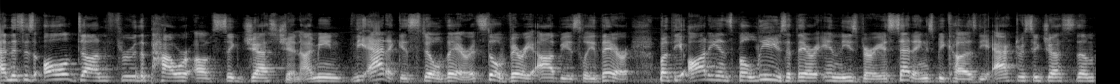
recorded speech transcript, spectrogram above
And this is all done through the power of suggestion. I mean, the attic is still there, it's still very obviously there, but the audience believes that they are in these various settings because the actor suggests them,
